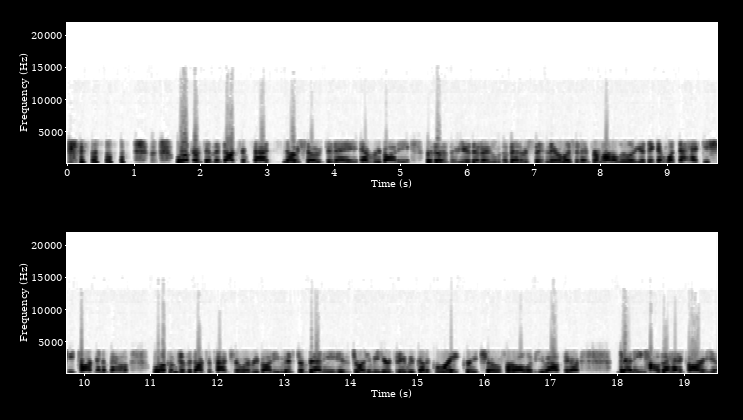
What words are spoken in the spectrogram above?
welcome to the Dr. Pat Snow Show today, everybody. For those of you that are that are sitting there listening from Honolulu, you're thinking, "What the heck is she talking about?" Welcome to the Dr. Pat Show, everybody. Mr. Benny is joining me here today. We've got a great, great show for all of you out there. Benny, how the heck are you?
